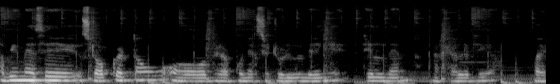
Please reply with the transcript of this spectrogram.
अभी मैं इसे स्टॉप करता हूँ और फिर आपको नेक्स्ट ट्यूटोरियल मिलेंगे। टिल देन अपना ख्याल रखिएगा बाय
